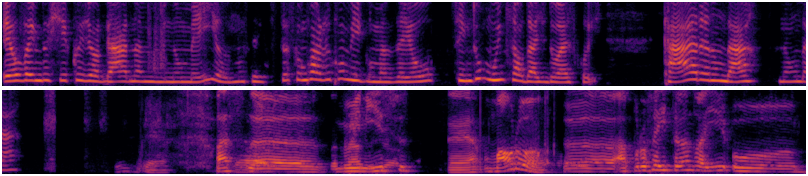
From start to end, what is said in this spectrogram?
eu vendo o Chico jogar na, no meio, não sei se vocês concordam comigo, mas eu sinto muito saudade do Wesley. Cara, não dá, não dá. É. Mas uh, no início é, o Mauro, uh, aproveitando aí o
